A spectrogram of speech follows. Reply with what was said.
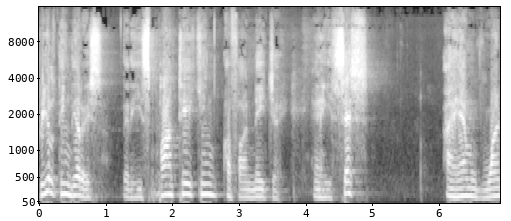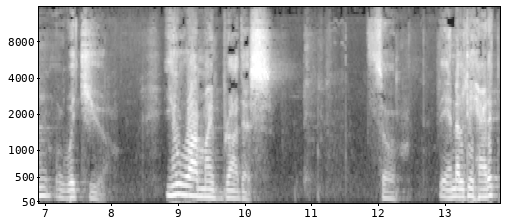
real thing there is that he's partaking of our nature, and he says, I am one with you. You are my brothers. So the NLT had it,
